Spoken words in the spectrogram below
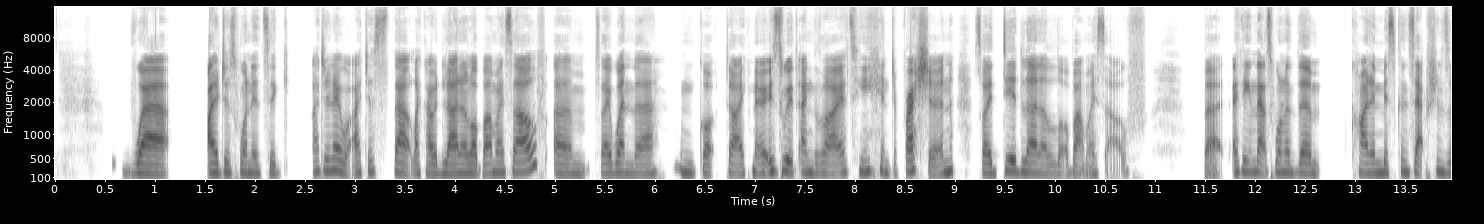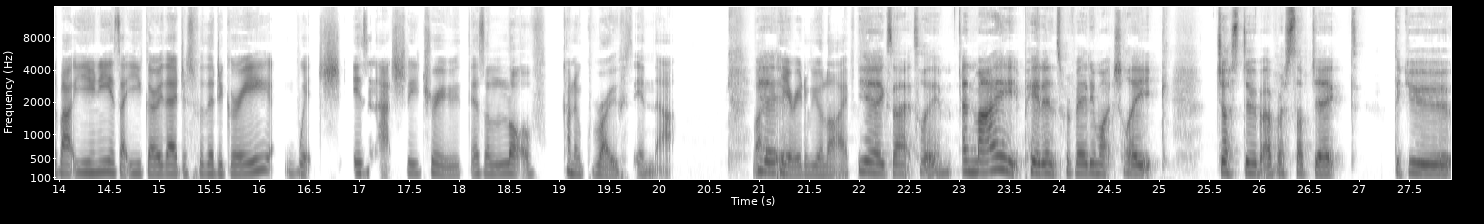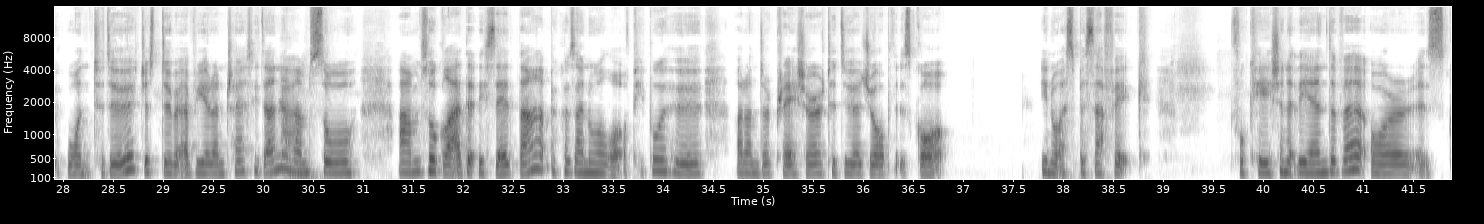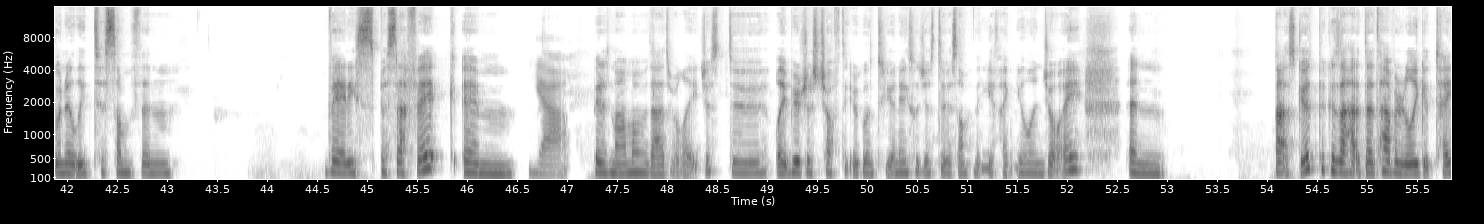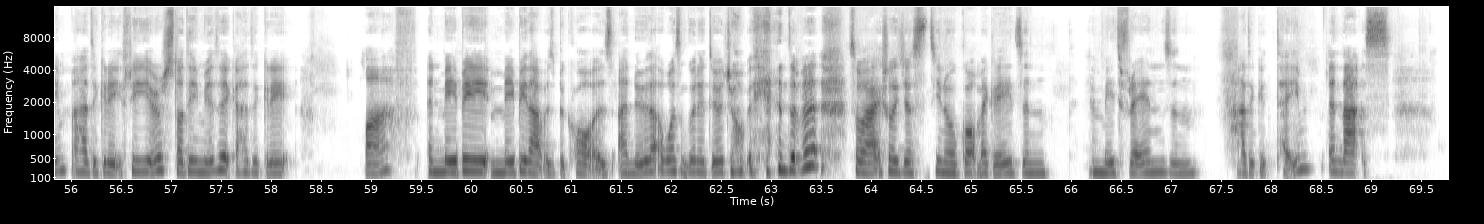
where I just wanted to, I don't know, I just felt like I would learn a lot about myself. Um, so I went there and got diagnosed with anxiety and depression. So I did learn a lot about myself. But I think that's one of the kind of misconceptions about uni is that you go there just for the degree, which isn't actually true. There's a lot of kind of growth in that like Yeah. period of your life. Yeah, exactly. And my parents were very much like, just do whatever subject that you want to do, just do whatever you're interested in. And I'm so I'm so glad that they said that because I know a lot of people who are under pressure to do a job that's got, you know, a specific vocation at the end of it or it's going to lead to something very specific. Um Yeah. Whereas my mum and dad were like, just do like we're just chuffed that you're going to uni, so just do something that you think you'll enjoy, and that's good because I did have a really good time. I had a great three years studying music. I had a great laugh, and maybe maybe that was because I knew that I wasn't going to do a job at the end of it, so I actually just you know got my grades and and made friends and had a good time, and that's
